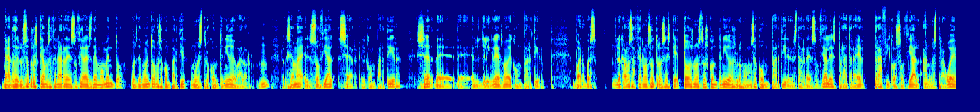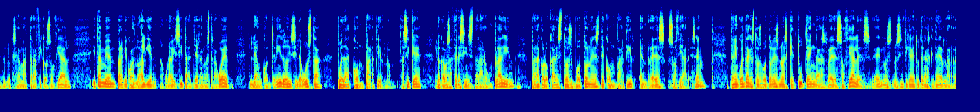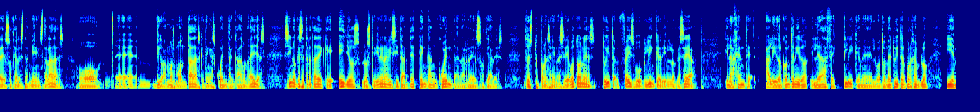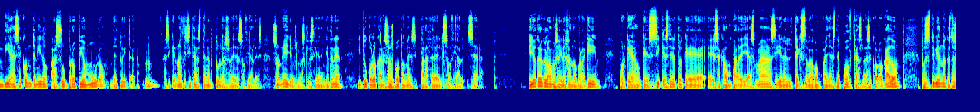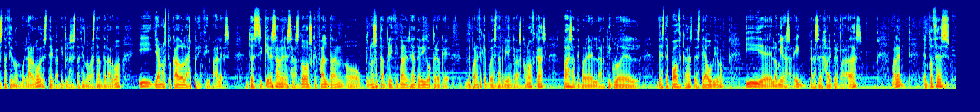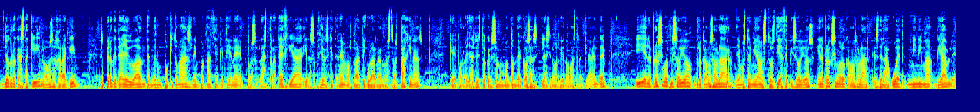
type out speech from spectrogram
Venga, entonces, ¿nosotros qué vamos a hacer en las redes sociales de momento? Pues de momento vamos a compartir nuestro contenido de valor, lo que se llama el social share, el compartir, share del inglés, ¿no? De compartir. Bueno, pues lo que vamos a hacer nosotros es que todos nuestros contenidos los vamos a compartir en estas redes sociales para atraer tráfico social a nuestra web, lo que se llama tráfico social, y también para que cuando alguien, alguna visita, llegue a nuestra web, lea un contenido y si le gusta, pueda compartirlo. Así que lo que vamos a hacer es instalar un plugin para colocar estos botones de compartir en redes sociales. ¿eh? Ten en cuenta que estos botones no es que tú tengas redes sociales, ¿eh? no, significa que tú tengas que tener las redes sociales también instaladas o, eh, digamos, montadas que tengas cuenta en cada una de ellas, sino que se trata de que ellos, los que vienen a visitarte, tengan cuenta en las redes sociales. Entonces tú pones ahí una serie de botones, Twitter, Facebook, LinkedIn, lo que sea, y la gente ha leído el contenido y le hace clic en el botón de Twitter, por ejemplo, y envía ese contenido a su propio muro de Twitter. Así que no necesitas tener tú las redes sociales, son ellos los que las tienen que tener y tú colocar esos botones para hacer el social share. Y yo creo que lo vamos a ir dejando por aquí, porque aunque sí que es cierto que he sacado un par de ellas más y en el texto que acompaña este podcast las he colocado, pues estoy viendo que esto se está haciendo muy largo, este capítulo se está haciendo bastante largo y ya hemos tocado las principales. Entonces, si quieres saber esas dos que faltan, o que no son tan principales, ya te digo, pero que me parece que puede estar bien que las conozcas, pásate por el artículo de este podcast, de este audio, y eh, lo miras ahí, que las he dejado ahí preparadas. ¿Vale? Entonces, yo creo que hasta aquí, lo vamos a dejar aquí. Espero que te haya ayudado a entender un poquito más la importancia que tiene pues, la estrategia y las opciones que tenemos para articularla en nuestras páginas, que bueno, ya has visto que son un montón de cosas y las iremos viendo más tranquilamente. Y en el próximo episodio de lo que vamos a hablar, ya hemos terminado estos 10 episodios, y en el próximo lo que vamos a hablar es de la web mínima viable.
